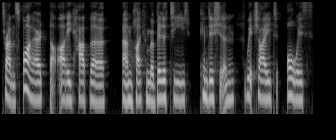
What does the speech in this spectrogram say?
transpired that I have a um hypermobility condition which I'd always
